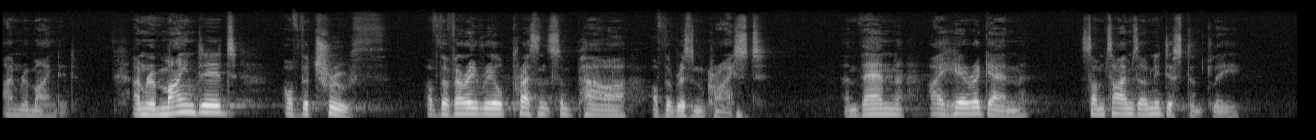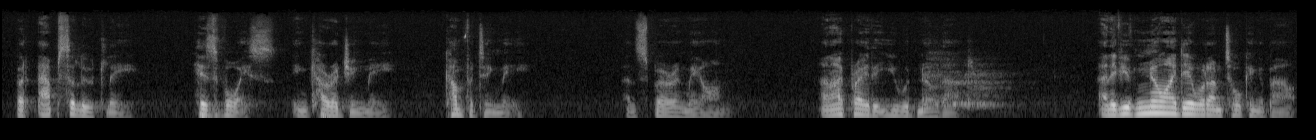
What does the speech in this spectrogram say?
I'm reminded. I'm reminded of the truth, of the very real presence and power of the risen Christ. And then I hear again, sometimes only distantly, but absolutely, his voice encouraging me, comforting me, and spurring me on. And I pray that you would know that. And if you've no idea what I'm talking about,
